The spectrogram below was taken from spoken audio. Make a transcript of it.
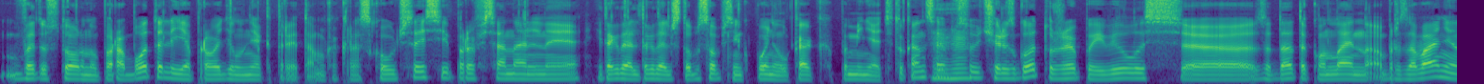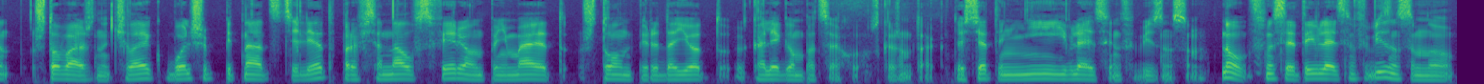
в эту сторону поработали, я проводил некоторые там как раз коуч-сессии профессиональные и так далее, так далее, чтобы собственник понял, как поменять эту концепцию. Uh-huh. Через год уже появилась э, задаток онлайн-образования. Что важно, человек больше 15 лет, профессионал в сфере, он понимает, что он передает коллегам по цеху, скажем так. То есть это не является инфобизнесом. Ну, в смысле, это является инфобизнесом, но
